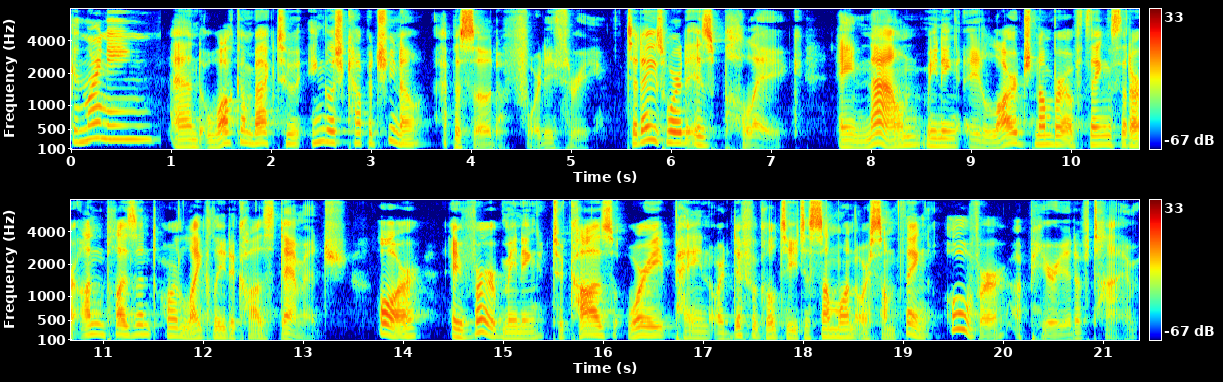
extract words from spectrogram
Good morning. And welcome back to English Cappuccino, episode 43. Today's word is plague, a noun meaning a large number of things that are unpleasant or likely to cause damage, or a verb meaning to cause worry, pain, or difficulty to someone or something over a period of time.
